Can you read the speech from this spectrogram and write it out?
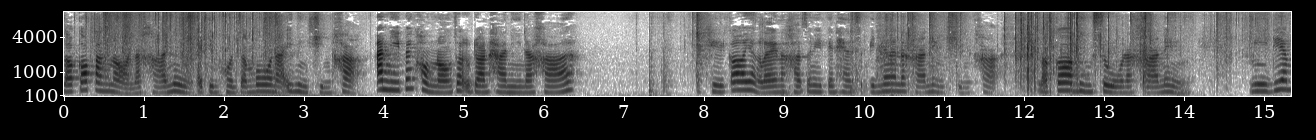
แล้วก็ปังหนอนนะคะ 1 ไอติมโคนจัมโบ้นะอีก 1 ชิ้นค่ะ อันนี้เป็นของน้องจังหวัดอุดรธานีนะคะโอเคก็อย่างแรกนะคะจะมีเป็นแฮนด์สปินเนอร์นะคะ 1 ชิ้นค่ะ แล้วก็บิงซูนะคะ1มีเดียม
